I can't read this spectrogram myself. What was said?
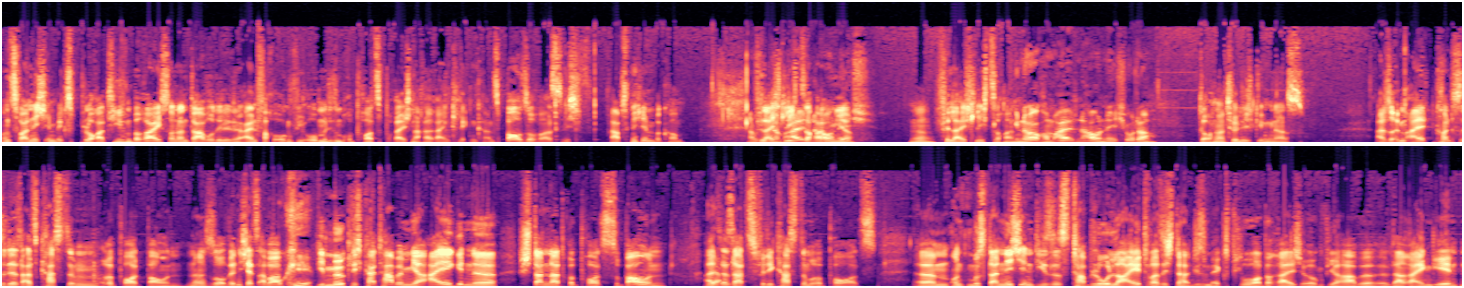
und zwar nicht im explorativen Bereich, sondern da, wo du dir einfach irgendwie oben in diesem Reports-Bereich nachher reinklicken kannst. Bau sowas. Ich hab's nicht hinbekommen. Aber Vielleicht liegt es auch an mir. Ne? Vielleicht liegt es auch an ging mir. Ging doch auch im Alten auch nicht, oder? Doch, natürlich ging das. Also im Alten konntest du das als Custom Report bauen. Ne? So, wenn ich jetzt aber okay. die Möglichkeit habe, mir eigene Standard Reports zu bauen, als ja. Ersatz für die Custom Reports ähm, und muss dann nicht in dieses Tableau Light, was ich da in diesem Explorer-Bereich irgendwie habe, äh, da reingehen,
